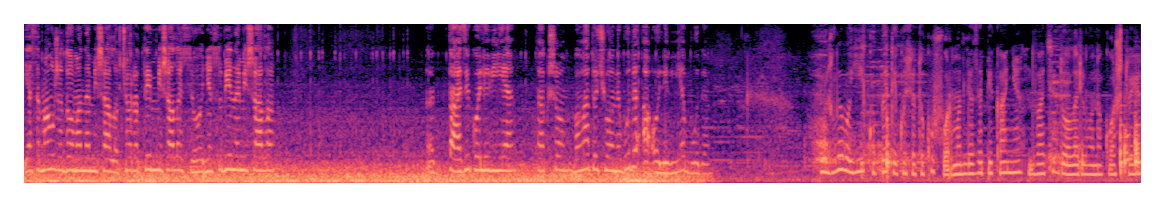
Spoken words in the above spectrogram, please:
Я сама вже вдома намішала. Вчора тим мішала, сьогодні собі намішала. Тазік олів'є. Так що багато чого не буде, а олів'є буде. Можливо, їй купити якусь таку форму для запікання. 20 доларів вона коштує.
